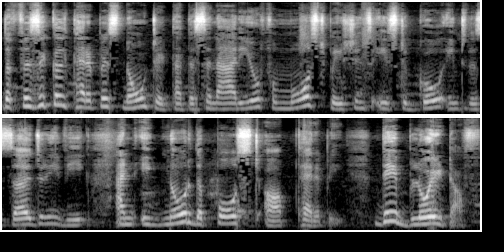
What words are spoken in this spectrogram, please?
The physical therapist noted that the scenario for most patients is to go into the surgery week and ignore the post op therapy. They blow it off,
